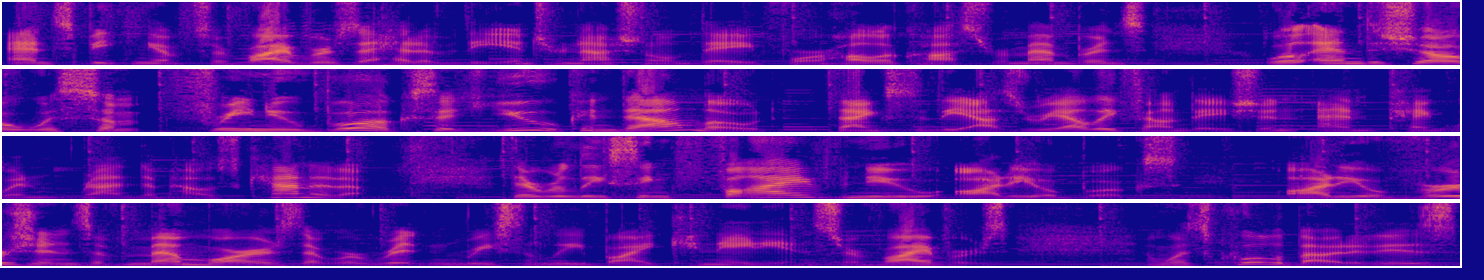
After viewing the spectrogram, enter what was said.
And speaking of survivors, ahead of the International Day for Holocaust Remembrance, we'll end the show with some free new books that you can download thanks to the Azrieli Foundation and Penguin Random House Canada. They're releasing five new audiobooks, audio versions of memoirs that were written recently by Canadian survivors. And what's cool about it is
